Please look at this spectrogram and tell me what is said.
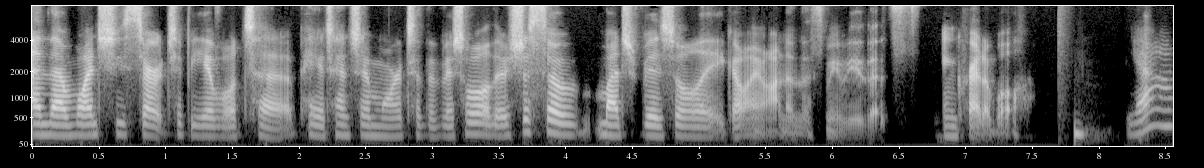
and then once you start to be able to pay attention more to the visual there's just so much visually going on in this movie that's incredible yeah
